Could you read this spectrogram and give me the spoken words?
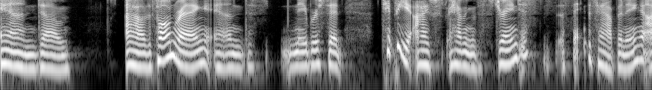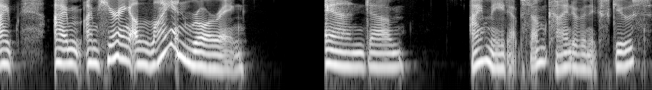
And um, uh, the phone rang, and this neighbor said, Tippi, I'm having the strangest things happening. I, I'm I'm hearing a lion roaring, and um, I made up some kind of an excuse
